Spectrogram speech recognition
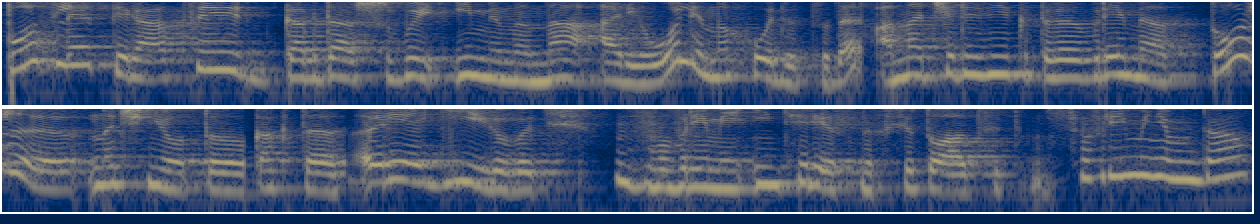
После операции, когда швы именно на ореоле находятся, да, она через некоторое время тоже начнет э, как-то реагировать во время интересных ситуаций. Со временем, да,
